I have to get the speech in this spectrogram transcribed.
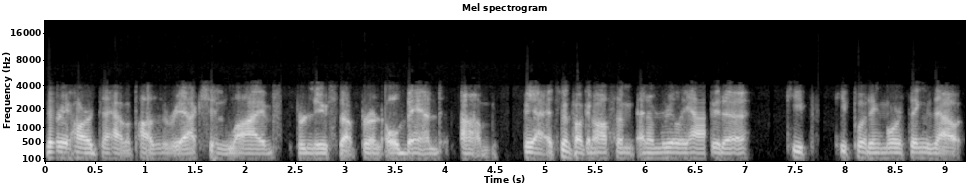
very hard to have a positive reaction live for new stuff for an old band. Um, but yeah, it's been fucking awesome, and I'm really happy to keep keep putting more things out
